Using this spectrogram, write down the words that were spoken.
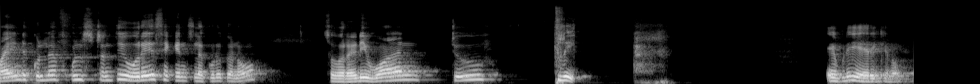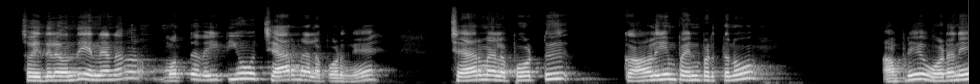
மைண்டுக்குள்ளே ஃபுல் ஸ்ட்ரென்த்தையும் ஒரே செகண்ட்ஸில் கொடுக்கணும். So ready one two three இப்படி எரிக்கணும்? ஸோ இதில் வந்து என்னென்னா மொத்த வெயிட்டையும் சேர் மேலே போடுங்க. சேர் மேலே போட்டு காலையும் பயன்படுத்தணும். அப்படியே உடனே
